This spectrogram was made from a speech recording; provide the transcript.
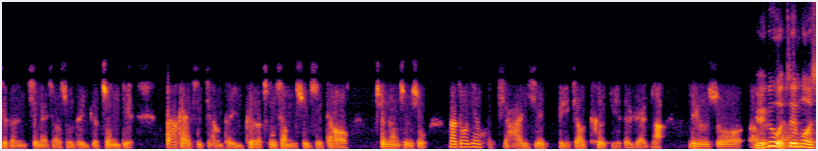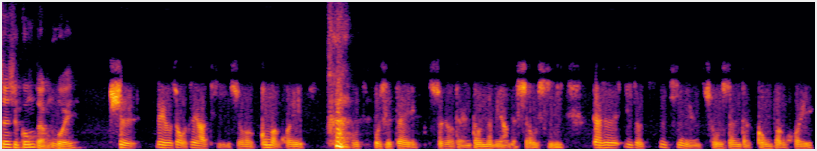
这本现代小说的一个终点，大概是这样的一个从夏目漱石到村上春树，那中间会夹一些比较特别的人啊，例如说，有一个我最陌生是宫本辉，嗯，是，例如说我正要提说宫本辉 不不是对所有的人都那么样的熟悉，但是一九四七年出生的宫本辉。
